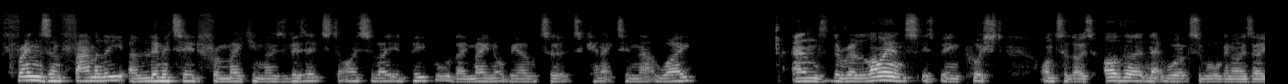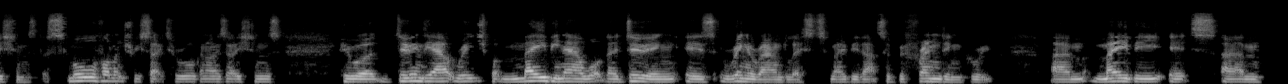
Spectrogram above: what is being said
friends and family are limited from making those visits to isolated people. They may not be able to, to connect in that way. And the reliance is being pushed onto those other networks of organizations, the small voluntary sector organizations who are doing the outreach, but maybe now what they're doing is ring around lists. Maybe that's a befriending group. Um, maybe it's um,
